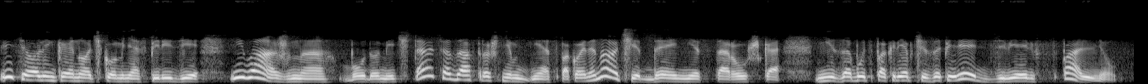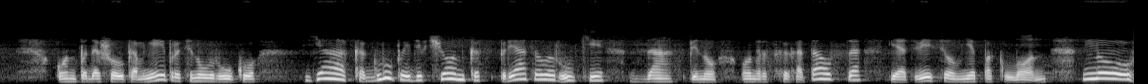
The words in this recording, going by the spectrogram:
веселенькая ночка у меня впереди. Неважно, буду мечтать о завтрашнем дне. Спокойной ночи, Дэнни, старушка. Не забудь покрепче запереть дверь в спальню». Он подошел ко мне и протянул руку. Я, как глупая девчонка, спрятала руки за спину. Он расхохотался и отвесил мне поклон. «Ну,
